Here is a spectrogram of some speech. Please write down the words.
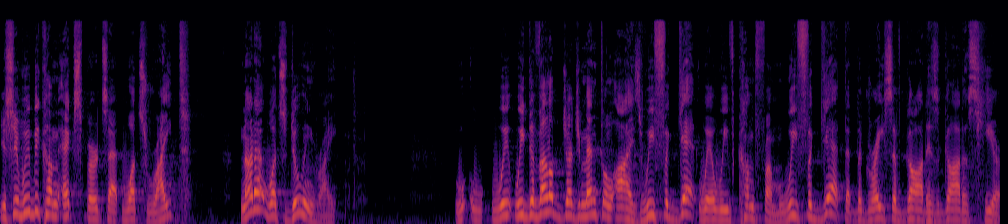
You see, we become experts at what's right, not at what's doing right. We, we develop judgmental eyes. We forget where we've come from. We forget that the grace of God has got us here.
